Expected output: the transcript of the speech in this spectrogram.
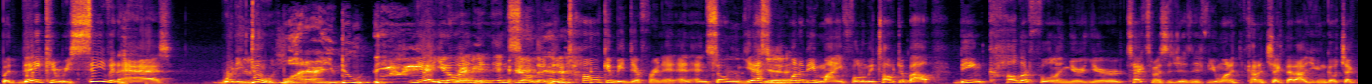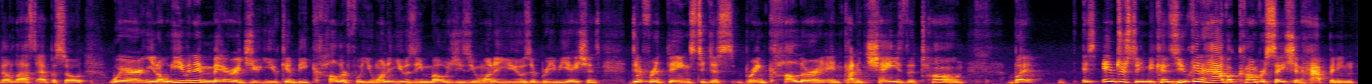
But they can receive it as, what are you doing? What are you doing? yeah, you know, and, and, and, so the, the tone can be different. And, and, and so, yes, yeah. we want to be mindful. And we talked about being colorful in your, your text messages. And if you want to kind of check that out, you can go check that last episode where, you know, even in marriage, you, you can be colorful. You want to use emojis, you want to use abbreviations, different things to just bring color and kind of change the tone. But it's interesting because you can have a conversation happening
